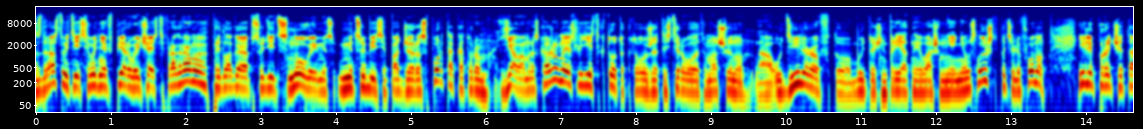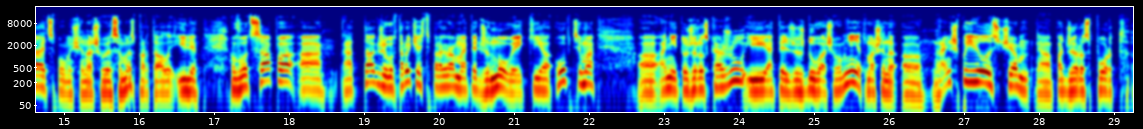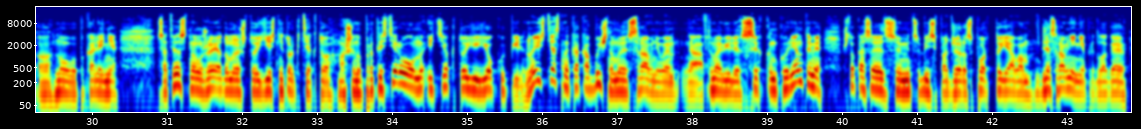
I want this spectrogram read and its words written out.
Здравствуйте. Сегодня в первой части программы предлагаю обсудить новый Mitsubishi Pajero Sport, о котором я вам расскажу. Но если есть кто-то, кто уже тестировал эту машину а у дилеров, то будет очень приятно и ваше мнение услышать по телефону или прочитать с помощью нашего смс-портала или WhatsApp. А, а также во второй части программы, опять же, новая Kia Optima. А, о ней тоже расскажу. И, опять же, жду вашего мнения. Эта машина а, раньше появилась, чем а, Pajero Sport нового поколения. Соответственно, уже, я думаю, что есть не только те, кто машину протестировал, но и те, кто ее купили. Но, естественно, как обычно, мы сравниваем автомобили с их конкурентами. Что касается Mitsubishi Pajero Sport, то я вам для сравнения предлагаю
